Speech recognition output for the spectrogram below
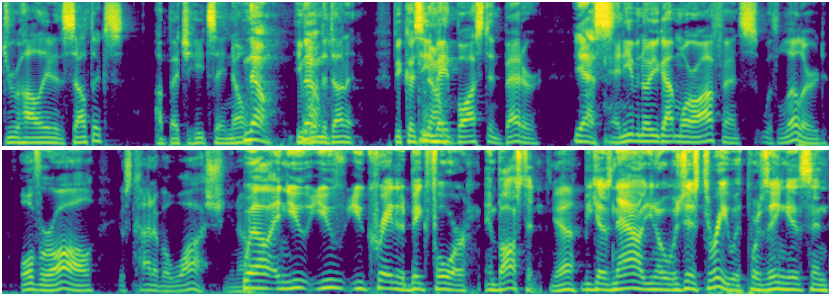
Jrue Holiday to the Celtics? I bet you he'd say no. No, he no. wouldn't have done it because he No. made Boston better. Yes. And even though you got more offense with Lillard, overall it was kind of a wash. You know. Well, and you you you created a big four in Boston. Yeah. Because now you know it was just three with Porzingis and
